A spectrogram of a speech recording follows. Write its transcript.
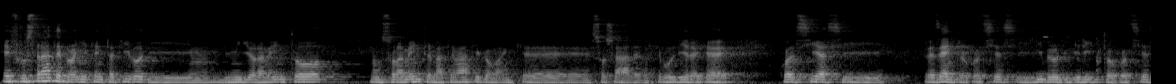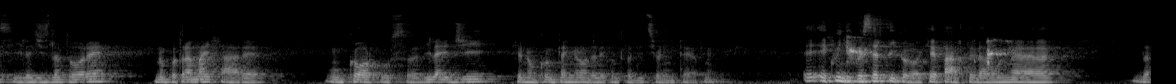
è frustrante per ogni tentativo di, di miglioramento non solamente matematico ma anche sociale, perché vuol dire che qualsiasi per esempio, qualsiasi libro di diritto, qualsiasi legislatore non potrà mai fare un corpus di leggi che non contengano delle contraddizioni interne. E, e quindi questo articolo, che parte da, un, eh, da,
